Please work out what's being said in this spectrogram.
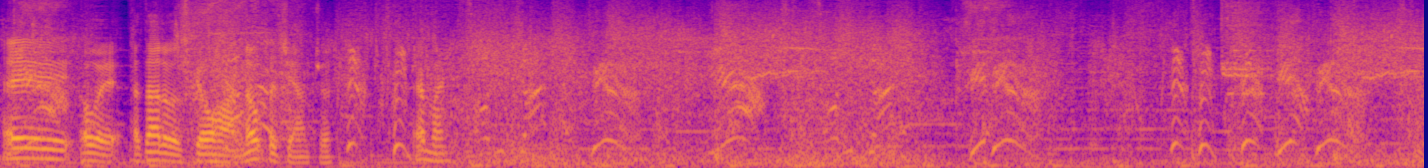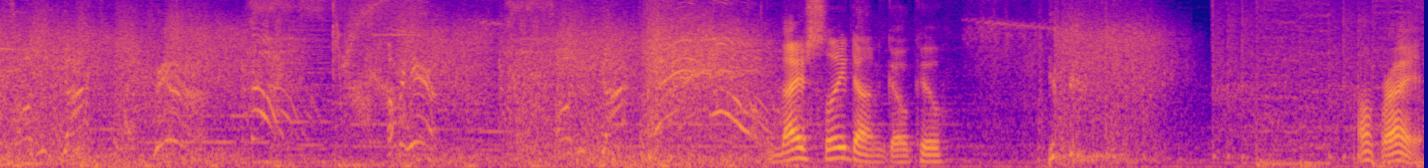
Hey, oh wait, I thought it was Gohan. Nope, it's Yamcha. Never mind. Nicely done, Goku. Alright.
